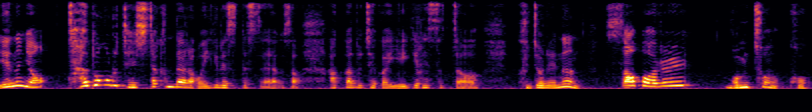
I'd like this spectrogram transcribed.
얘는요 자동으로 재시작한다라고 얘기를 했었어요. 그래서 아까도 제가 얘기를 했었죠. 그 전에는 서버를 멈춰놓고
